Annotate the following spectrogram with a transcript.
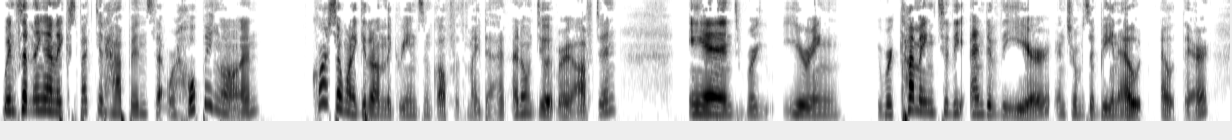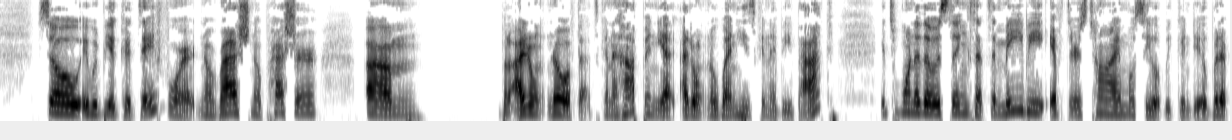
When something unexpected happens that we're hoping on, of course I want to get on the greens and golf with my dad. I don't do it very often and we're yearing, we're coming to the end of the year in terms of being out out there. So it would be a good day for it. No rush, no pressure. Um, but I don't know if that's going to happen yet. I don't know when he's going to be back. It's one of those things that's a maybe. If there's time, we'll see what we can do, but it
